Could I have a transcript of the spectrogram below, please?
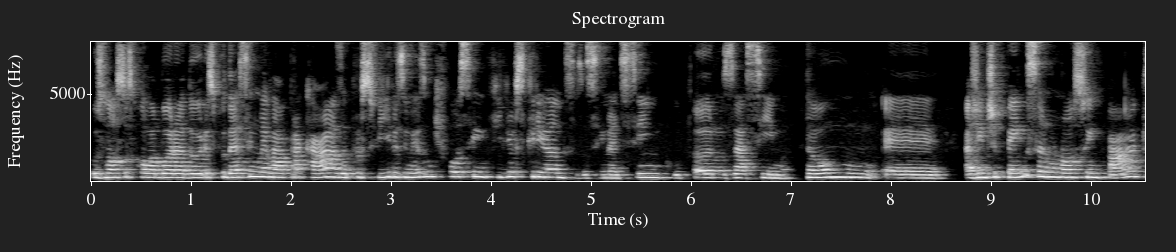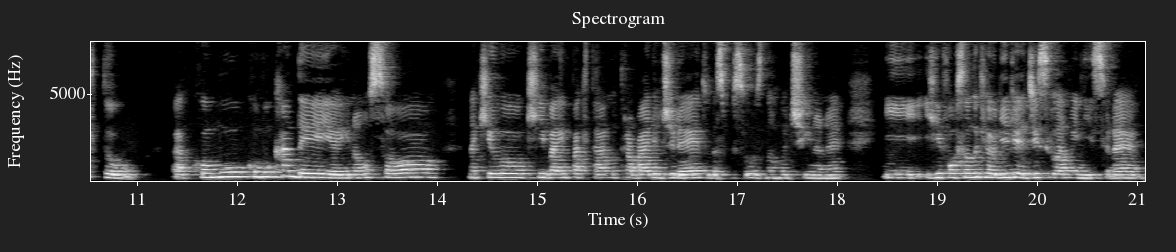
os nossos colaboradores pudessem levar para casa, para os filhos, e mesmo que fossem filhos crianças, assim, né, de 5 anos acima. Então, é, a gente pensa no nosso impacto uh, como, como cadeia, e não só naquilo que vai impactar no trabalho direto das pessoas na rotina, né? E, e, reforçando o que a Olivia disse lá no início, né?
